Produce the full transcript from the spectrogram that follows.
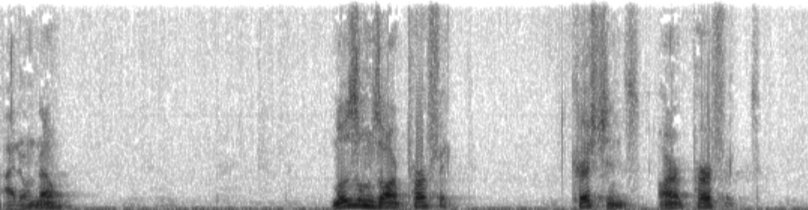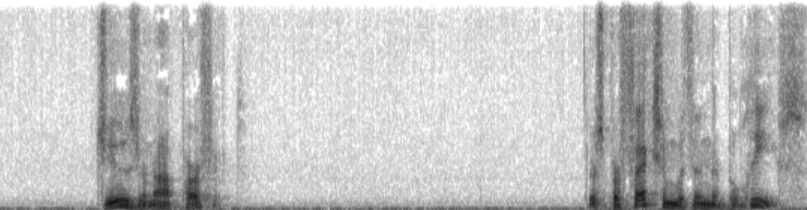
I don't know. Muslims aren't perfect. Christians aren't perfect. Jews are not perfect. There's perfection within their beliefs.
